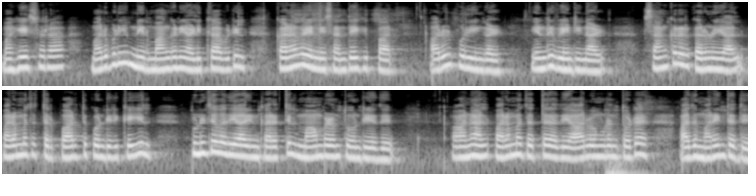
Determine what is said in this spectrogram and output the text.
மகேஸ்வரா மறுபடியும் நீர் மாங்கனி அளிக்காவிடில் கணவர் என்னை சந்தேகிப்பார். அருள் புரியுங்கள் என்று வேண்டினாள். சங்கரர் கருணையால் பரமதத்தர் பார்த்து கொண்டிருக்கையில் புனிதவதியாரின் கரத்தில் மாம்பழம் தோன்றியது. ஆனால் பரமதத்தர் அதை ஆர்வமுடன் தொட அது மறைந்தது.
